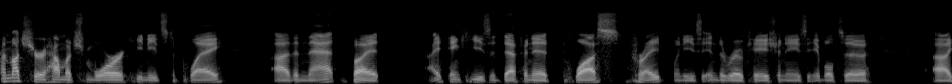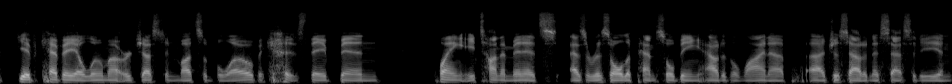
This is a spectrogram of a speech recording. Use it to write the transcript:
I'm not sure how much more he needs to play uh, than that, but I think he's a definite plus, right? When he's in the rotation, he's able to uh, give Keve Aluma or Justyn Mutts a blow because they've been playing a ton of minutes as a result of Pemsl being out of the lineup, uh, just out of necessity. And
